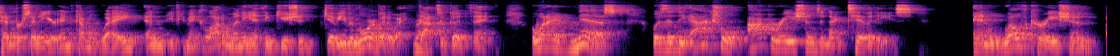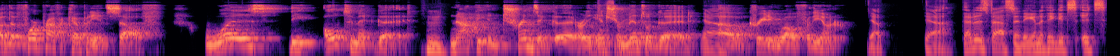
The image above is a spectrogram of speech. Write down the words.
10% of your income away. And if you make a lot of money, I think you should give even more of it away. Right. That's a good thing. But what I had missed was that the actual operations and activities and wealth creation of the for profit company itself was the ultimate good, hmm. not the intrinsic good or the instrumental good yeah. of creating wealth for the owner. Yep. Yeah, that is fascinating, and I think it's it's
